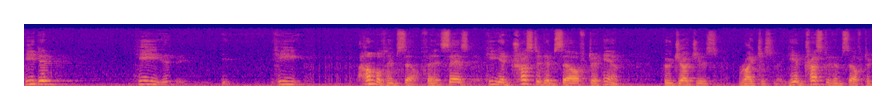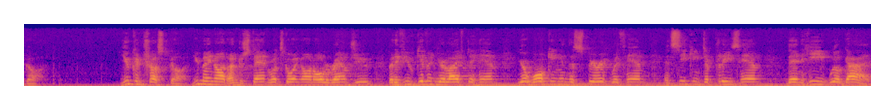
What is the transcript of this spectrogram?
he didn't. he he humbled himself and it says he entrusted himself to him who judges righteously. He entrusted himself to God. You can trust God. You may not understand what's going on all around you, but if you've given your life to Him, you're walking in the Spirit with Him and seeking to please Him, then He will guide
